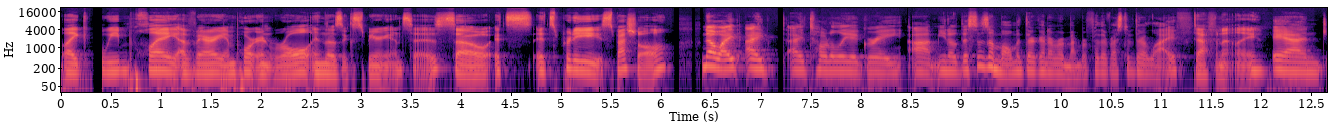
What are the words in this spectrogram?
Like we play a very important role in those experiences. So it's it's pretty special. No, I I I totally agree. Um, you know, this is a moment they're gonna remember for the rest of their life. Definitely. And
